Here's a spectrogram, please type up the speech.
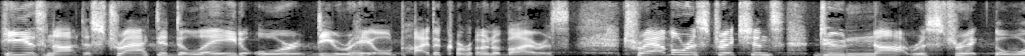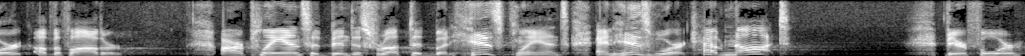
He is not distracted, delayed, or derailed by the coronavirus. Travel restrictions do not restrict the work of the Father. Our plans have been disrupted, but His plans and His work have not. Therefore,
